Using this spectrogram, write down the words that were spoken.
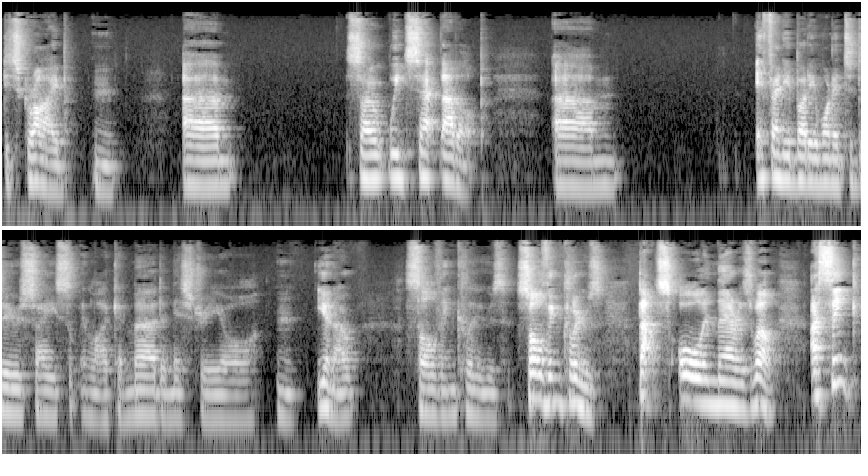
describe. Mm. Um, so we'd set that up. Um, if anybody wanted to do, say, something like a murder mystery or, mm, you know, solving clues, solving clues, that's all in there as well. I think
